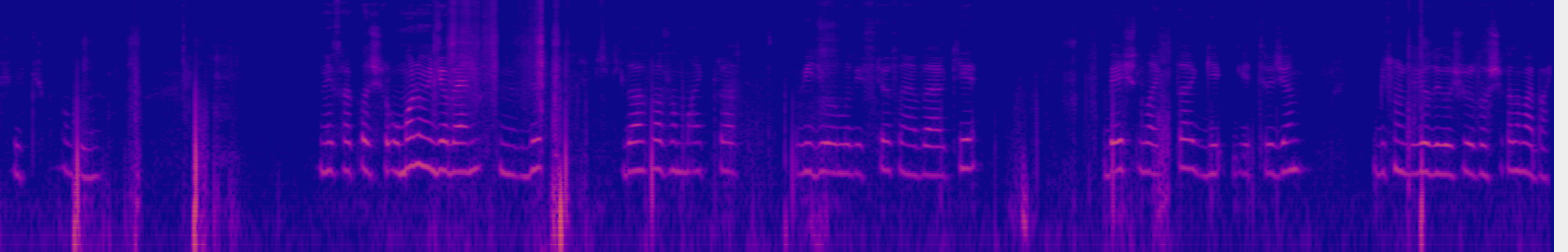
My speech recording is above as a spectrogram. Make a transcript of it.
Bir şey çıkmadı. Neyse arkadaşlar umarım video beğenmişsinizdir. Daha fazla Minecraft videoları istiyorsanız eğer ki 5 like'da ge- getireceğim. Bir sonraki videoda görüşürüz. Hoşçakalın bay bay.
